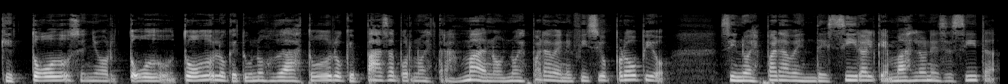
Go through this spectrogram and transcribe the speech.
Que todo, Señor, todo, todo lo que tú nos das, todo lo que pasa por nuestras manos, no es para beneficio propio, sino es para bendecir al que más lo necesita,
